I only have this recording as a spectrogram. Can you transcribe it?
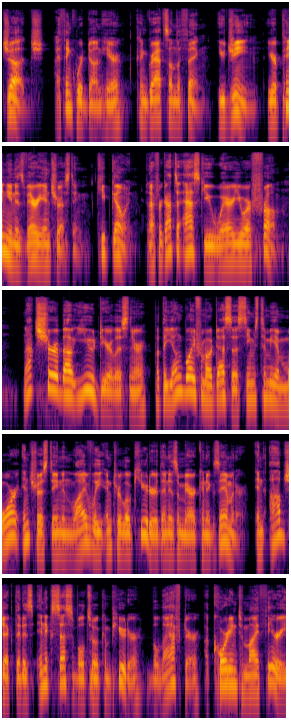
Judge, I think we're done here. Congrats on the thing. Eugene, your opinion is very interesting. Keep going. And I forgot to ask you where you are from. Not sure about you, dear listener, but the young boy from Odessa seems to me a more interesting and lively interlocutor than his American examiner. An object that is inaccessible to a computer, the laughter, according to my theory,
